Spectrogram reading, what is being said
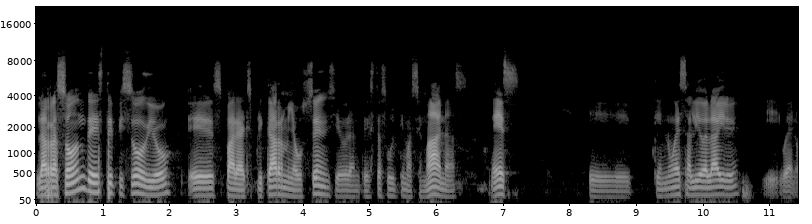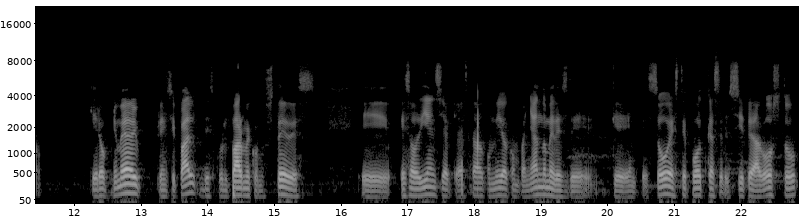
La razón de este episodio es para explicar mi ausencia durante estas últimas semanas, mes, eh, que no he salido al aire y bueno, quiero primero y principal disculparme con ustedes, eh, esa audiencia que ha estado conmigo acompañándome desde que empezó este podcast el 7 de agosto.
